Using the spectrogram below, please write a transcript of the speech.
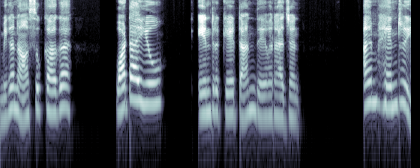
மிக நாசுக்காக வாட் ஆர் யூ என்று கேட்டான் தேவராஜன். ஐ எம் ஹென்றி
